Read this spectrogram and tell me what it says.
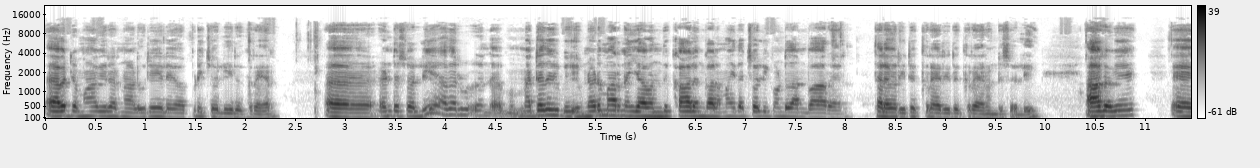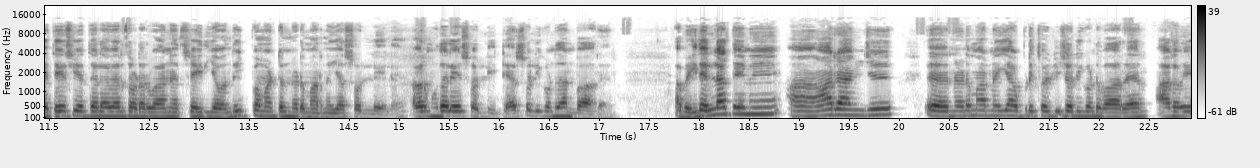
அவற்றை மாவீரர் நாள் உரையில அப்படி சொல்லி இருக்கிறார் என்று சொல்லி அவர் இந்த மற்றது நெடுமாறன் ஐயா வந்து காலங்காலமா இதை சொல்லி கொண்டுதான் வாரார். தலைவர் இருக்கிறார் இருக்கிறார் என்று சொல்லி. ஆகவே தேசிய தலைவர் தொடர்பான செய்தியை வந்து இப்ப மட்டும் நெடுமாறனையா சொல்லல. அவர் முதலே சொல்லிட்டார் சொல்லி கொண்டுதான் வாரார். அப்ப இது எல்லாத்தையுமே ஆராய்ஞ்சு நெடுமாறனையா ஐயா அப்படி சொல்லி சொல்லி கொண்டு வாரார். ஆகவே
